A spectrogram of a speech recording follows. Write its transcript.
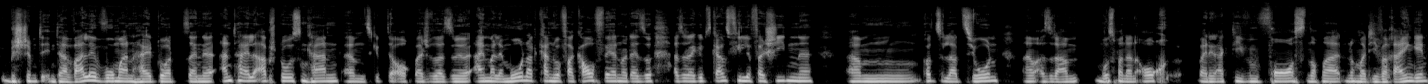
bestimmte Intervalle, wo man halt dort seine Anteile abstoßen kann. Ähm, es gibt ja auch beispielsweise einmal im Monat kann nur verkauft werden oder so. Also da gibt es ganz viele verschiedene ähm, Konstellationen. Ähm, also da muss man dann auch bei den aktiven Fonds nochmal noch mal tiefer reingehen.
